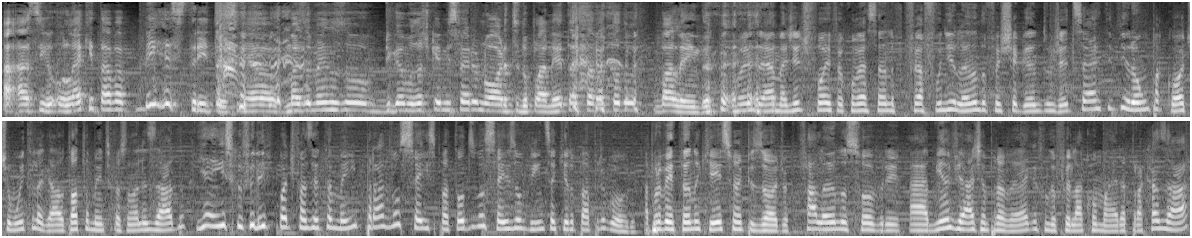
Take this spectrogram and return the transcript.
Assim, o leque tava bem restrito, assim, é mais ou menos o, digamos, acho que o hemisfério norte do planeta tava todo valendo. Pois é, mas a gente foi, foi conversando, foi afunilando desfilando, foi chegando de um jeito certo e virou um pacote muito legal, totalmente personalizado. E é isso que o Felipe pode fazer também pra vocês, pra todos vocês ouvintes aqui do Papo de Gordo. Aproveitando que esse é um episódio falando sobre a minha viagem pra Vegas, quando eu fui lá com Mayra pra casar.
